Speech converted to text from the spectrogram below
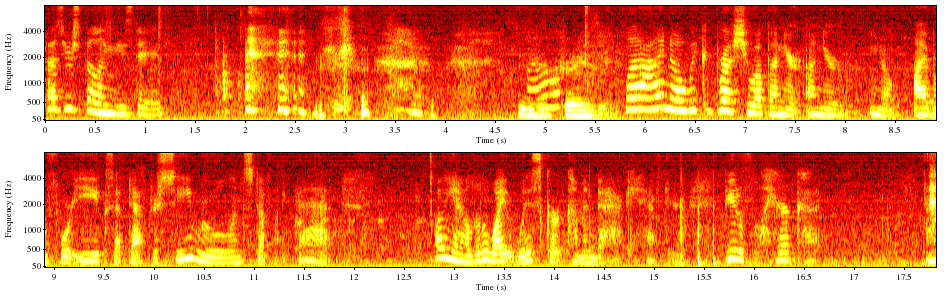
How's your spelling these days? You're Well, crazy. Well, I know we could brush you up on your on your you know I before E except after C rule and stuff like that. Oh, you have a little white whisker coming back after beautiful haircut.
